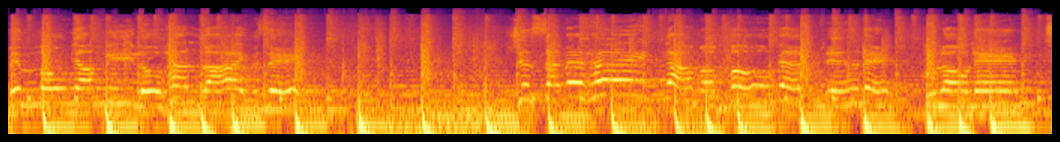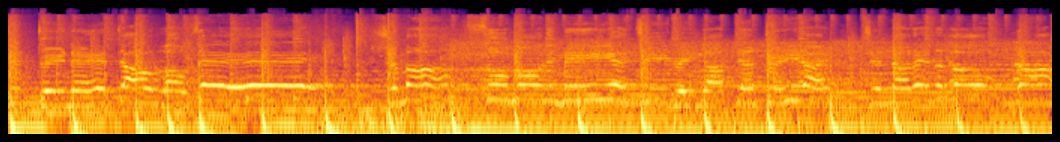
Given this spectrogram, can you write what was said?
မင်းမုံများမီလို့ဟန်လိုက်ပါစေရှင်ဆိုင်မဲ့ဟေးငါမမုံတဲ့ပြင်းနေဘူးလုံးနေချစ်တွေနဲ့တောက်လောင်စေ ပြန်တွေ့တိုင်းကျင်နာတဲ့နှလုံးသား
